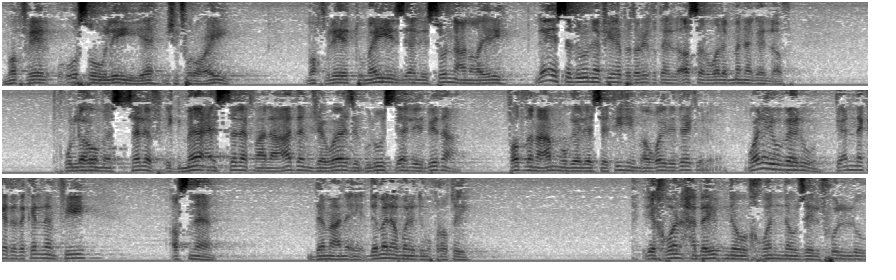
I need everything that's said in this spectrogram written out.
المواقف هي الأصولية مش الفروعية. المواقف هي تميز أهل السنة عن غيره لا يستدلون فيها بطريقة أهل الأثر ولا بمنهج أهل الأثر. تقول لهم السلف إجماع السلف على عدم جواز جلوس أهل البدع فضلا عن مجالستهم أو غير ذلك. ولا يبالون كأنك تتكلم في أصنام. ده معنى إيه؟ ده مالهم ولا الديمقراطية. الإخوان حبايبنا وإخواننا وزي الفل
